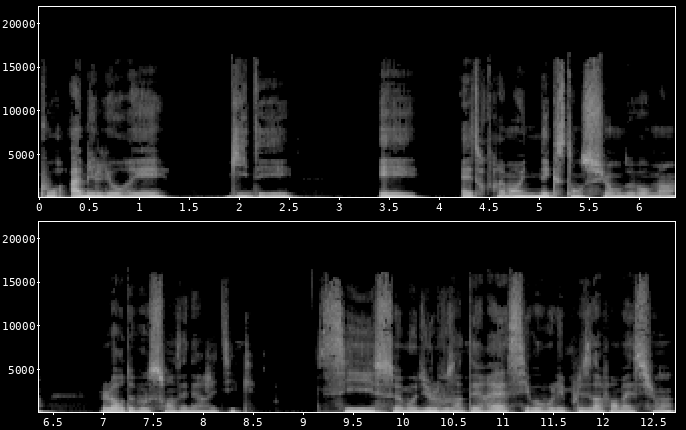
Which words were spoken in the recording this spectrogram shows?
pour améliorer, guider et être vraiment une extension de vos mains lors de vos soins énergétiques. Si ce module vous intéresse, si vous voulez plus d'informations,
